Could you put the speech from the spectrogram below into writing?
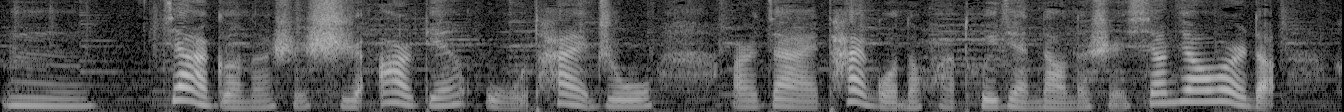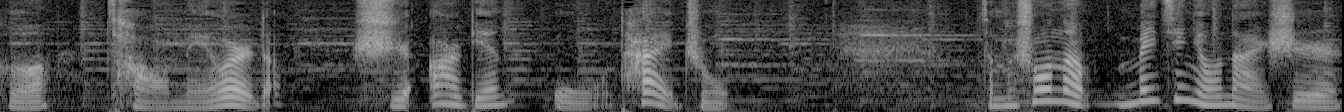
嗯，价格呢是十二点五泰铢，而在泰国的话，推荐到的是香蕉味的和草莓味的，十二点五泰铢。怎么说呢？梅基牛奶是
